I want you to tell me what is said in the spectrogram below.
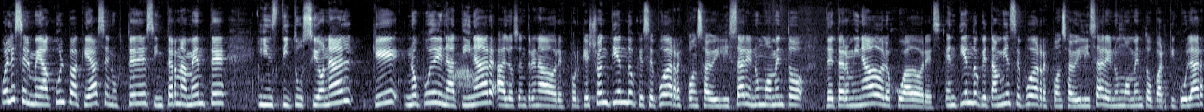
¿cuál es el mea culpa que hacen ustedes internamente institucional que no pueden atinar a los entrenadores, porque yo entiendo que se puede responsabilizar en un momento determinado a los jugadores, entiendo que también se puede responsabilizar en un momento particular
